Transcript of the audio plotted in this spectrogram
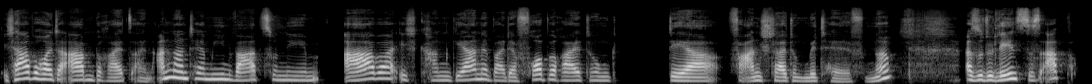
ich habe heute Abend bereits einen anderen Termin wahrzunehmen, aber ich kann gerne bei der Vorbereitung der Veranstaltung mithelfen. Ne? Also du lehnst es ab,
